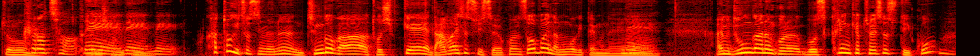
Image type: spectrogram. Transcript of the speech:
좀 그렇죠. 네. 네, 음. 네. 카톡이 있었으면은 증거가 더 쉽게 남아 있을 수 있어요. 그건 서버에 남는 거기 때문에. 네. 아니면 누군가는 그걸 뭐 스크린 캡처했을 수도 있고 음.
